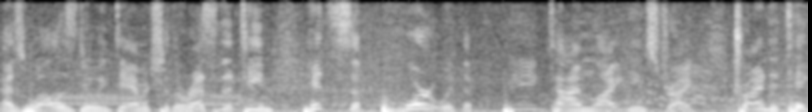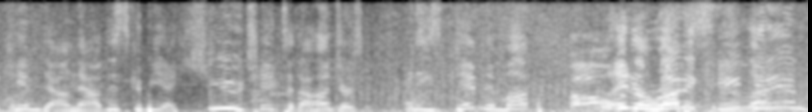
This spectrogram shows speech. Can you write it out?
as well as doing damage to the rest of the team. Hits support with a big time lightning strike, trying to take him down now. This could be a huge hit to the hunters, and he's getting him up. Oh, and the medic can't get in.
